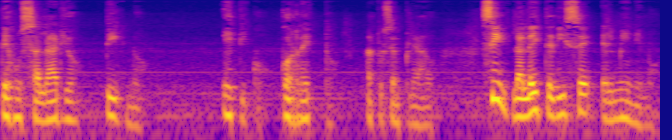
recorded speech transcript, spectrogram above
des un salario digno, ético, correcto a tus empleados. Sí, la ley te dice el mínimo,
